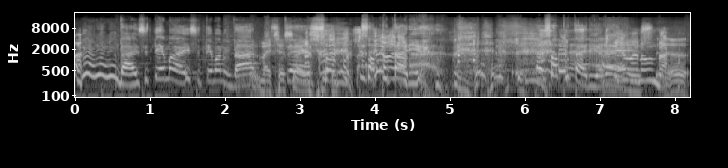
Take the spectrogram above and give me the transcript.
não, não, não dá. Esse tema, esse tema não dá. Vai ser só é, isso. só, só putaria. É só putaria, velho. tema não dá. Eu-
